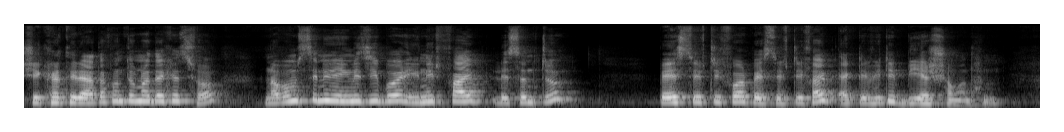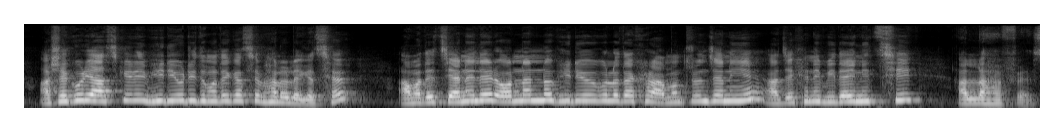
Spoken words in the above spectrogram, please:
শিক্ষার্থীরা, এতক্ষণ তোমরা দেখেছ, নবম শ্রেণির ইংরেজি বইয়ের unit five lesson two page fifty four page fifty five activity B এর সমাধান। আশা করি আজকের এই ভিডিওটি তোমাদের কাছে ভালো লেগেছে। আমাদের চ্যানেলের অন্যান্য ভিডিওগুলো দেখার আমন্ত্রণ জানিয়ে আজ এখানে বিদায় নিচ্ছি। আল্লাহ হাফেজ।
